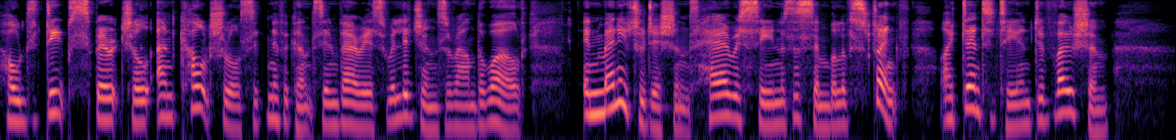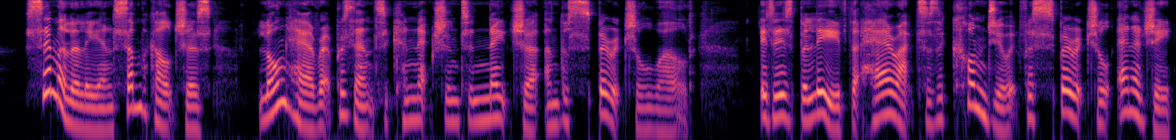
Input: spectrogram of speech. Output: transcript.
holds deep spiritual and cultural significance in various religions around the world. In many traditions, hair is seen as a symbol of strength, identity, and devotion. Similarly, in some cultures, long hair represents a connection to nature and the spiritual world. It is believed that hair acts as a conduit for spiritual energy,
